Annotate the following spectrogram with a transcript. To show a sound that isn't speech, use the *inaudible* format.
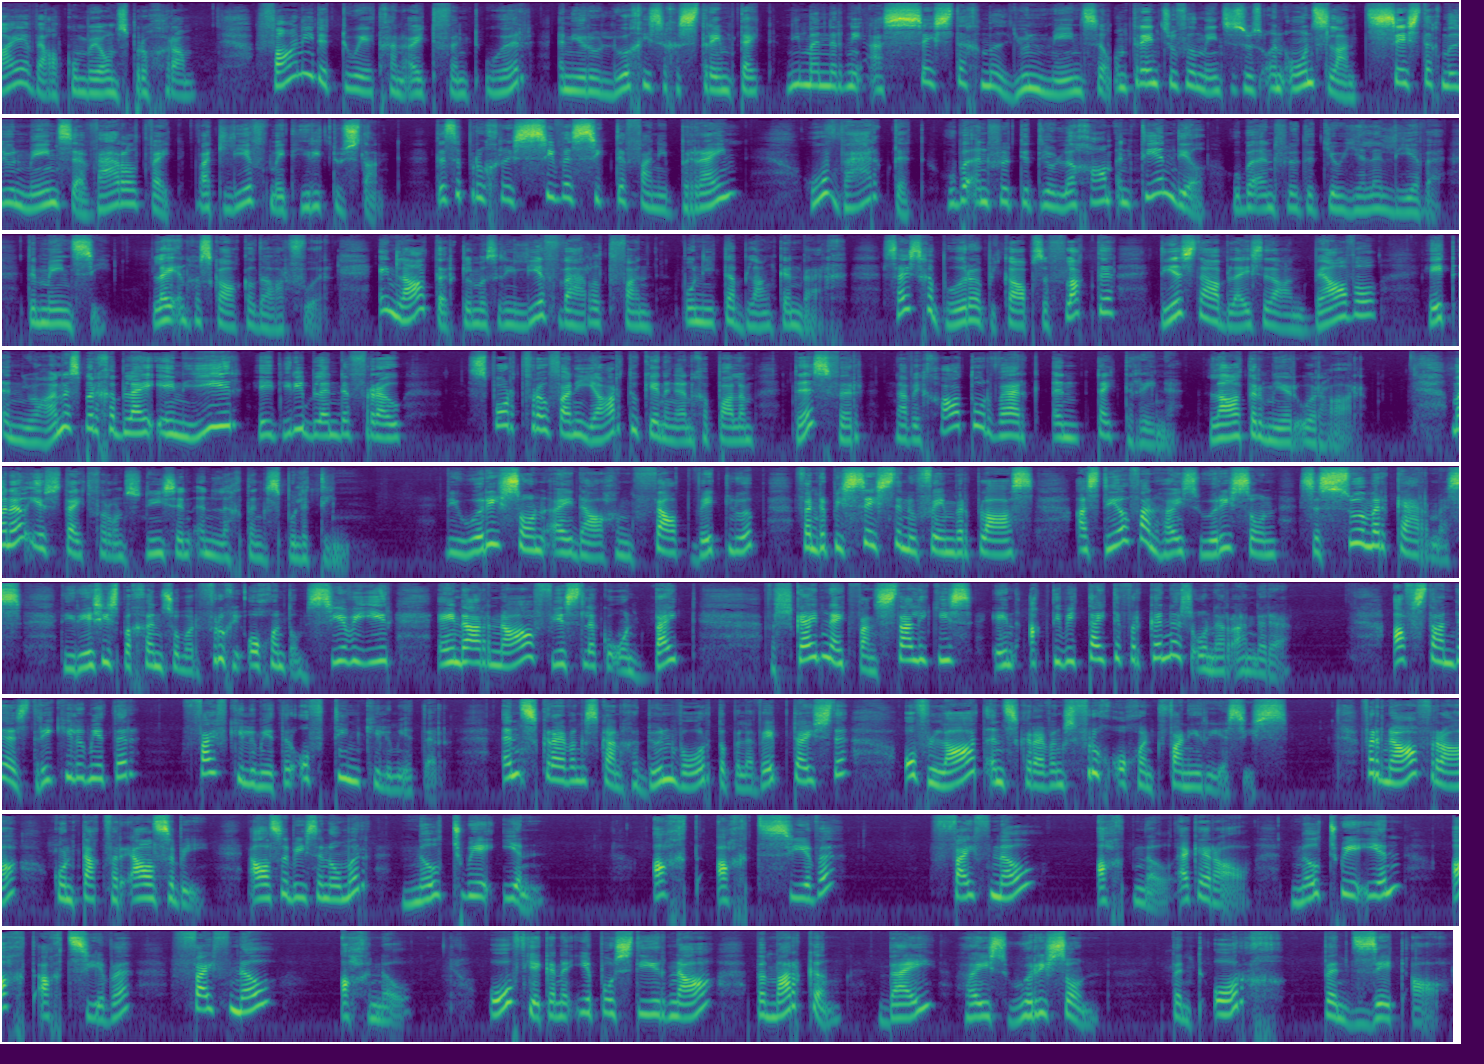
Baie welkom by ons program. Fanie de Tooy het gaan uitvind oor 'n neurologiese gestremdheid nie minder nie as 60 miljoen mense, omtrent soveel mense soos in ons land, 60 miljoen mense wêreldwyd wat leef met hierdie toestand. Dis 'n progressiewe siekte van die brein. Hoe werk dit? Hoe beïnvloed dit jou liggaam? Inteendeel, hoe beïnvloed dit jou hele lewe? Demensie. Bly ingeskakel daarvoor. En later klim ons in die leefwêreld van Bonita Blankenberg. Sy's gebore op die Kaapse vlakte, deesdae bly sy daar in Belwel, het in Johannesburg gebly en hier het hierdie blinde vrou sportvrou van die jaar toekenning ingepalm, dis vir navigatorwerk in tydrenne. Later meer oor haar. Maar nou eers tyd vir ons nuus en inligtingspoletie. Die Horison uitdaging veldwedloop vind op die 6de November plaas as deel van Huis Horison se somerkermis. Die resies begin sommer vroeg die oggend om 7uur en daarna feestelike ontbyt, verskeidenheid van stalletjies en aktiwiteite vir kinders onder andere. Afstande is 3 km, 5 km of 10 km. Inskrywings kan gedoen word op hulle webtuiste of laat inskrywings vroegoggend van die resies. Vir navraag kontak vir Elsabie. Elsabie se nommer 021 887 5080. Ek herhaal 021 887 5080. Of jy kan 'n e-pos stuur na bemarking@huishorison.org.za.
